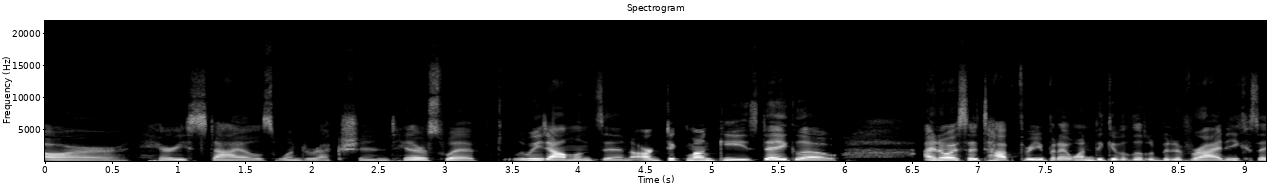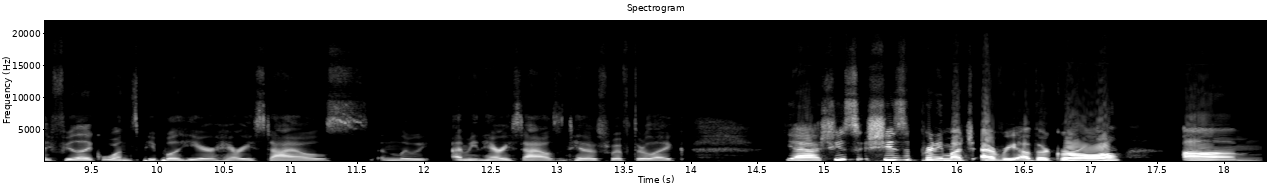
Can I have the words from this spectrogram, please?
are Harry Styles, One Direction, Taylor Swift, Louis Tomlinson, Arctic Monkeys, Dayglow. I know I said top three, but I wanted to give a little bit of variety because I feel like once people hear Harry Styles and Louis, I mean Harry Styles and Taylor Swift, they're like, yeah, she's she's pretty much every other girl. Um,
